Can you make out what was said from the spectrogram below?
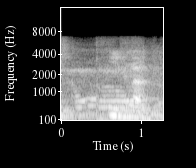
İyi günler diliyorum.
